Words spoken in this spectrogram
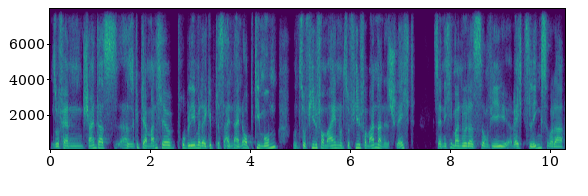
Insofern scheint das, also es gibt ja manche Probleme, da gibt es ein, ein Optimum und zu viel vom einen und zu viel vom anderen ist schlecht. Ist ja nicht immer nur, dass irgendwie rechts, links oder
